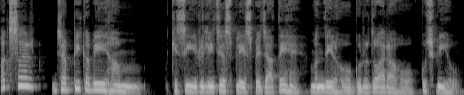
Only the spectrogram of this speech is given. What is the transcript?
अक्सर जब भी कभी हम किसी रिलीजियस प्लेस पे जाते हैं, मंदिर हो, गुरुद्वारा हो, कुछ भी हो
